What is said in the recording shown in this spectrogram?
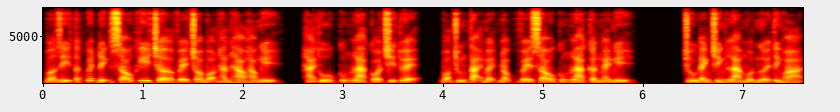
vợ dị tật quyết định sau khi trở về cho bọn hắn hảo hảo nghỉ hải thú cũng là có trí tuệ, bọn chúng tại mệt nhọc về sau cũng là cần ngày nghỉ. Chủ đánh chính là một người tính hóa.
